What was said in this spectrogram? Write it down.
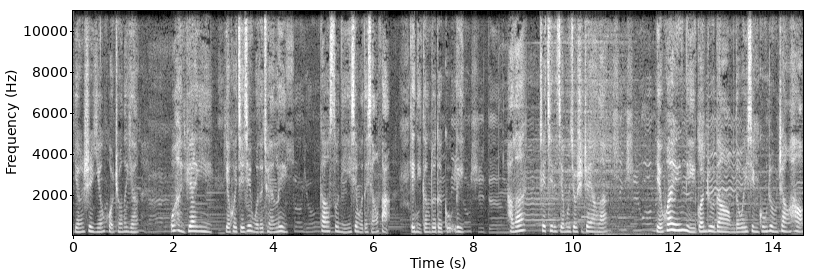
莹是萤火虫的萤。我很愿意，也会竭尽我的全力，告诉你一些我的想法，给你更多的鼓励。好了，这期的节目就是这样了，也欢迎你关注到我们的微信公众账号，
